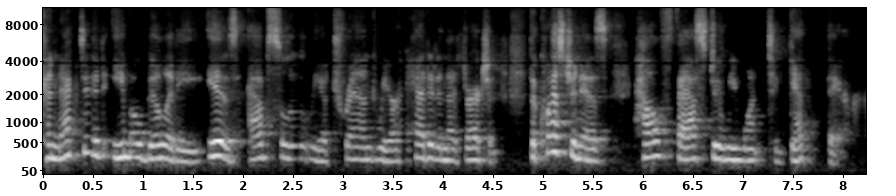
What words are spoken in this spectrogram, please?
Connected e mobility is absolutely a trend. We are headed in that direction. The question is, how fast do we want to get there?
